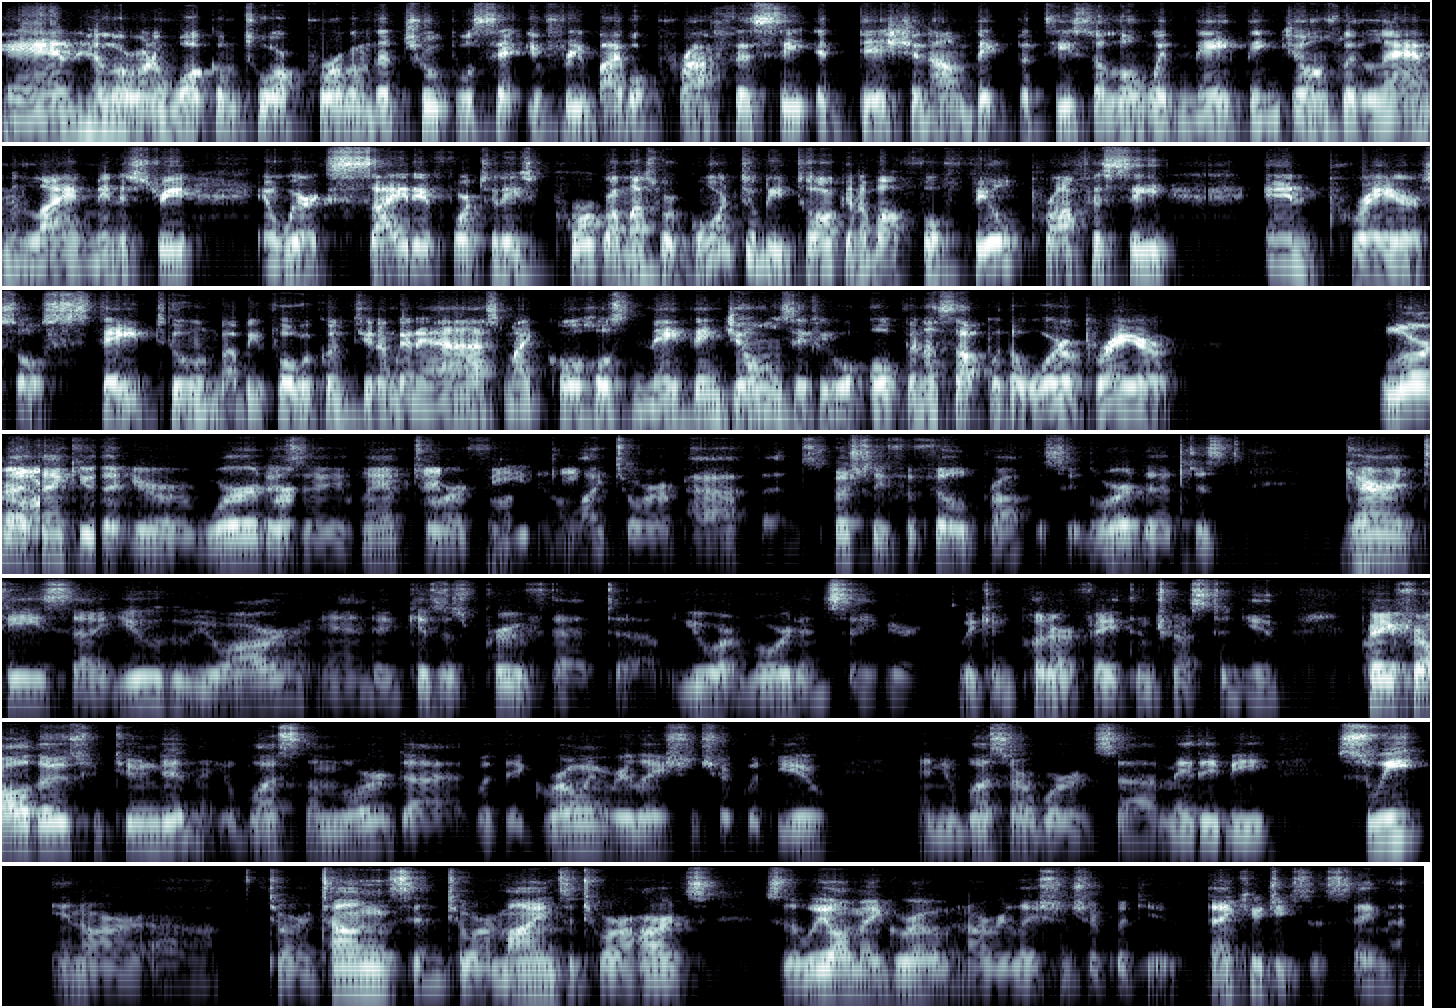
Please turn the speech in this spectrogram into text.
And hello, and welcome to our program, The Truth Will Set You Free Bible Prophecy Edition. I'm Vic Batista, along with Nathan Jones with Lamb and Lion Ministry. And we're excited for today's program as we're going to be talking about fulfilled prophecy and prayer. So stay tuned. But before we continue, I'm going to ask my co host, Nathan Jones, if he will open us up with a word of prayer. Lord, I thank you that your word is a lamp to our feet and a light to our path, and especially fulfilled prophecy, Lord, that just guarantees uh, you who you are, and it gives us proof that uh, you are Lord and Savior. We can put our faith and trust in you. Pray for all those who tuned in that you'll bless them, Lord, uh, with a growing relationship with you, and you'll bless our words. Uh, may they be sweet in our uh, to our tongues and to our minds and to our hearts, so that we all may grow in our relationship with you. Thank you, Jesus. Amen.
